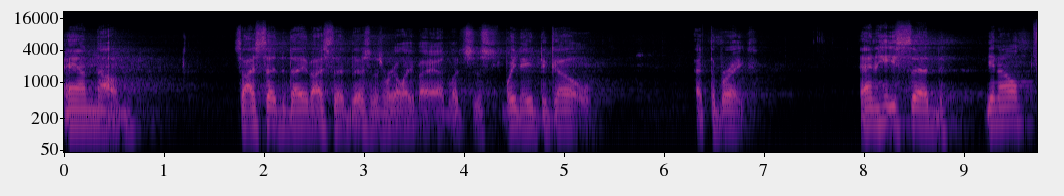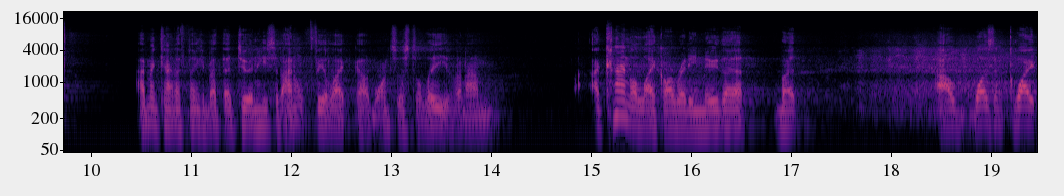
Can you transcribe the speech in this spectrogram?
and um, so I said to Dave, I said, this is really bad. Let's just, we need to go at the break. And he said, you know, I've been kind of thinking about that too. And he said, I don't feel like God wants us to leave. And I'm, I kind of like already knew that, but I wasn't quite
